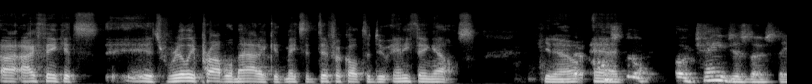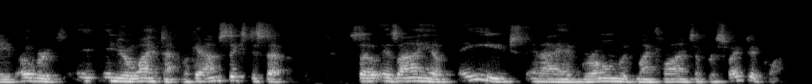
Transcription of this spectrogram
uh, I think it's it's really problematic. It makes it difficult to do anything else. You know, and oh, changes though, Steve, over in your lifetime. Okay, I'm 67. So as I have aged and I have grown with my clients and prospective clients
